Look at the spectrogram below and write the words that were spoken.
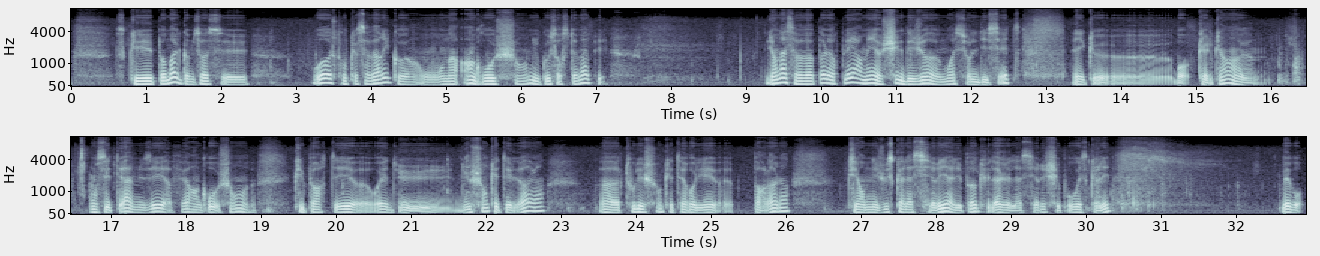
Ce qui est pas mal comme ça, c'est... Ouais, je trouve que ça varie quoi. On, a un gros champ du coup sur cette map et il y en a, ça va pas leur plaire, mais euh, je sais que déjà, euh, moi sur le 17, avec euh, bon, quelqu'un, on s'était amusé à faire un gros champ qui partait ouais, du, champ qui était là, là tous les champs qui étaient reliés par là, là, qui emmené jusqu'à la Syrie à l'époque. Là, j'ai la Syrie, je sais pas où est-ce qu'elle est. Mais bon.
